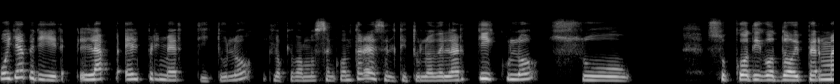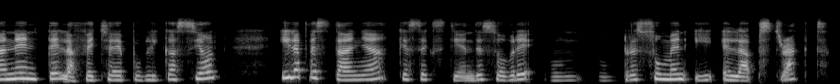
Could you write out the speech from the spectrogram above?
Voy a abrir el primer título. Lo que vamos a encontrar es el título del artículo, su, su código DOI permanente, la fecha de publicación y la pestaña que se extiende sobre un resumen y el abstract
